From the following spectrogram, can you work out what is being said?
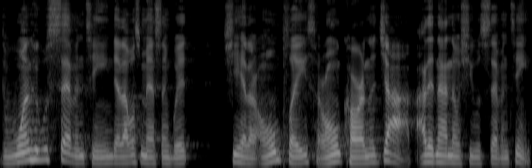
the one who was 17 that I was messing with. She had her own place, her own car, and a job. I did not know she was 17.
